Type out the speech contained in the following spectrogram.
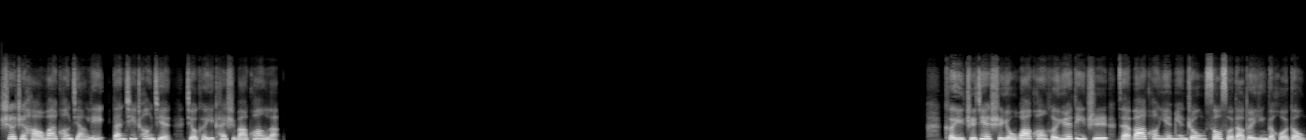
设置好挖矿奖励，单击创建就可以开始挖矿了。可以直接使用挖矿合约地址，在挖矿页面中搜索到对应的活动。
